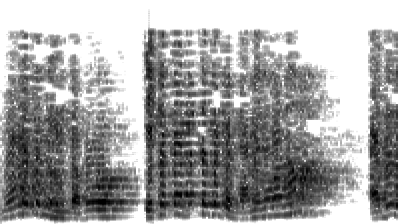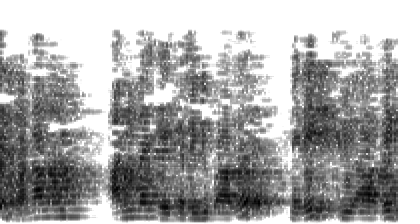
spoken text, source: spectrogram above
මොඩකම හින්දා හෝ එක පැත්තකට නැමෙනවා නම් ඇද වෙනවා නම් අන්න ඒක ඍජුභාව නෙවෙයි ක්‍රියාවෙන්.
